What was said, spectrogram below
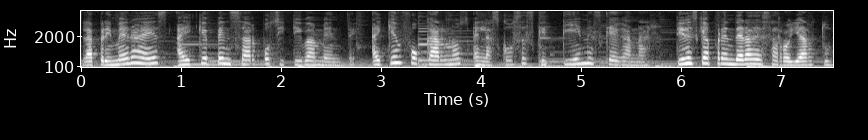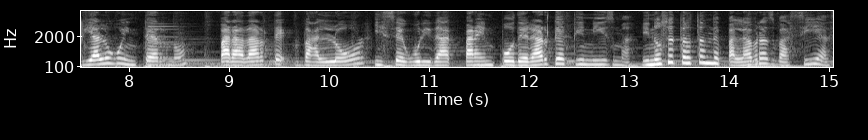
La primera es, hay que pensar positivamente. Hay que enfocarnos en las cosas que tienes que ganar. Tienes que aprender a desarrollar tu diálogo interno para darte valor y seguridad, para empoderarte a ti misma. Y no se tratan de palabras vacías.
